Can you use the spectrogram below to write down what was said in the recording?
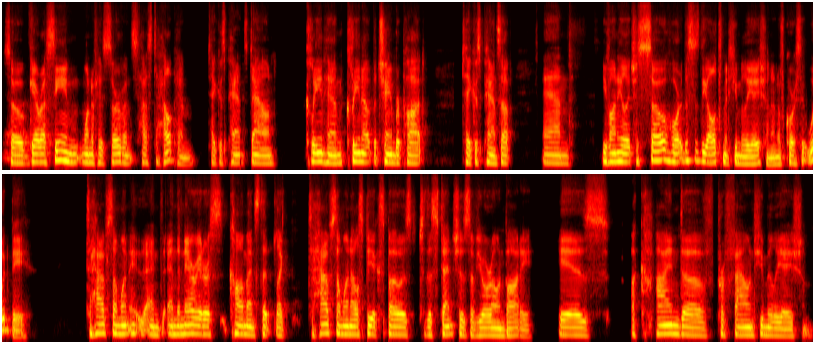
So Gerasim, one of his servants, has to help him take his pants down, clean him, clean out the chamber pot, take his pants up. And Ivan Ilyich is so horrible. This is the ultimate humiliation. And of course it would be to have someone and and the narrator comments that like to have someone else be exposed to the stenches of your own body is a kind of profound humiliation.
